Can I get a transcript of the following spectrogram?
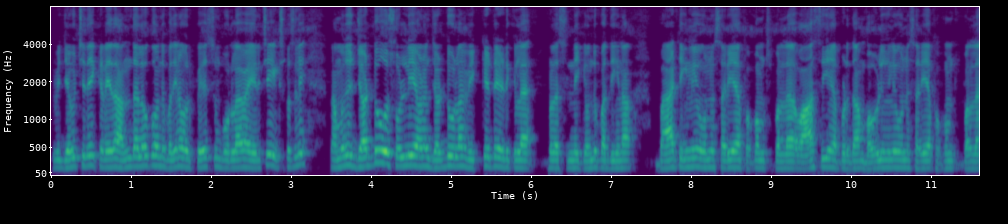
இப்படி ஜெயிச்சதே கிடையாது. அந்த அளவுக்கு வந்து பார்த்தீங்கன்னா ஒரு பேசும் பொருளாகவே ஆயிடுச்சு எக்ஸ்பெஷலி நம்ம வந்து ஜட்டுவை சொல்லி அவனும் ஜட்டுலாம் விக்கெட்டே எடுக்கல. ப்ளஸ் இன்னைக்கு வந்து பார்த்தீங்கன்னா பேட்டிங்லேயும் ஒன்றும் சரியாக பர்ஃபார்மன்ஸ் பண்ணல. வாசியும் அப்படி தான் பவுலிங்லேயும் ஒன்றும் சரியாக பர்ஃபார்மன்ஸ் பண்ணல.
